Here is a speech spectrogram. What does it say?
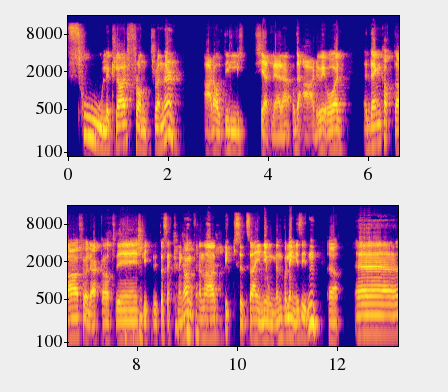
soleklar frontrunner, er det alltid litt kjedeligere. Og det er det jo i år. Den katta føler jeg ikke at vi slipper ut av sekken engang. for Den har bykset seg inn i jungelen for lenge siden. Ja. Eh,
